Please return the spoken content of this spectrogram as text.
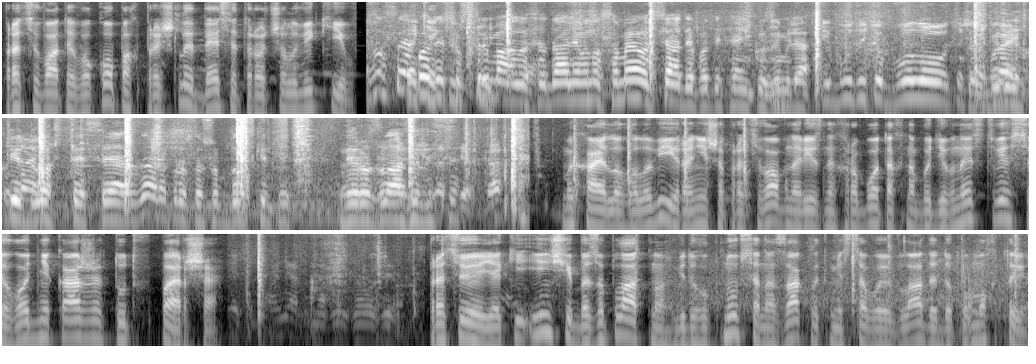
Працювати в окопах прийшли десятеро чоловіків. За себе, щоб трималося, далі воно саме осяде потихеньку земля. І будуть обволовувати, буде йти дощ, це все. А зараз просто, щоб доски не розлазилися. Михайло Головій раніше працював на різних роботах на будівництві. Сьогодні каже, тут вперше. Працює, як і інші, безоплатно. Відгукнувся на заклик місцевої влади допомогти.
